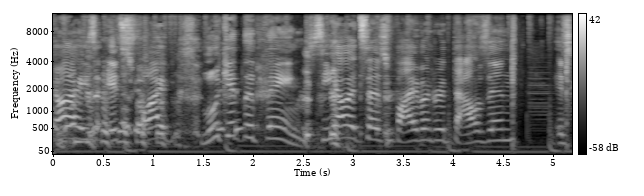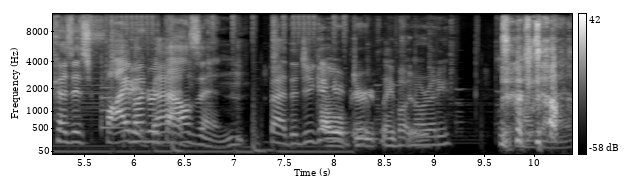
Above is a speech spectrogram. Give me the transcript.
Guys, it's five. Look at the thing. See how it says 500,000? It's because it's 500,000. Bad, did you get Oh, your dirt play button too. already? Oh.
